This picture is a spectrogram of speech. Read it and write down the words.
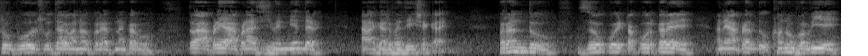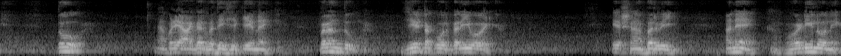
શું ભૂલ સુધારવાનો પ્રયત્ન કરવો, તો આપણે આપણા જીવનની અંદર આગળ વધી શકાય. પરંતુ જો કોઈ ટકોર કરે અને આપણે દુઃખ અનુભવીએ, તો આપણે આગળ વધી શકીએ નહીં. પરંતુ જે ટકોર કરી હોય એ સાંભળવી અને વડીલોને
